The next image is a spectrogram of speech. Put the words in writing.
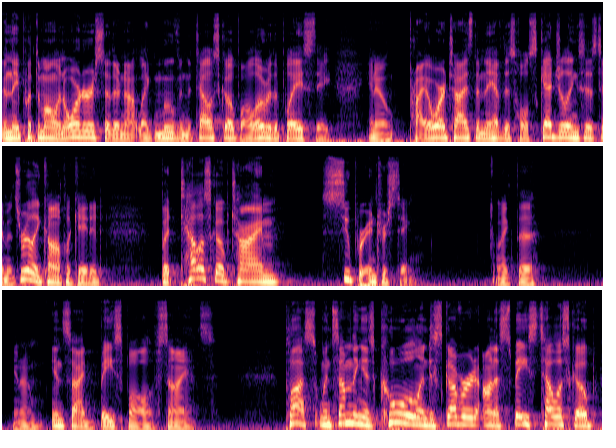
And they put them all in order so they're not like moving the telescope all over the place. They, you know, prioritize them. They have this whole scheduling system. It's really complicated. But telescope time, super interesting. Like the, you know, inside baseball of science. Plus, when something is cool and discovered on a space telescope,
